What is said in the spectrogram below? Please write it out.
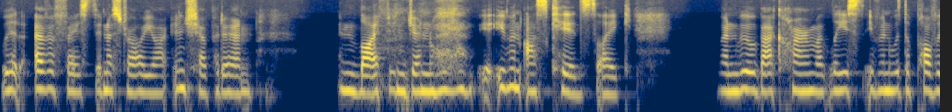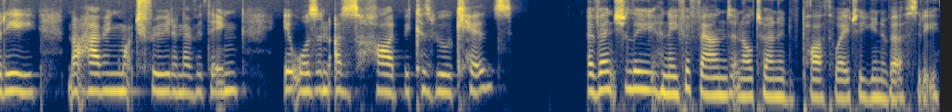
we had ever faced in Australia, in Shepparton, in life in general. even us kids, like when we were back home, at least, even with the poverty, not having much food and everything, it wasn't as hard because we were kids. Eventually, Hanifa found an alternative pathway to university,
